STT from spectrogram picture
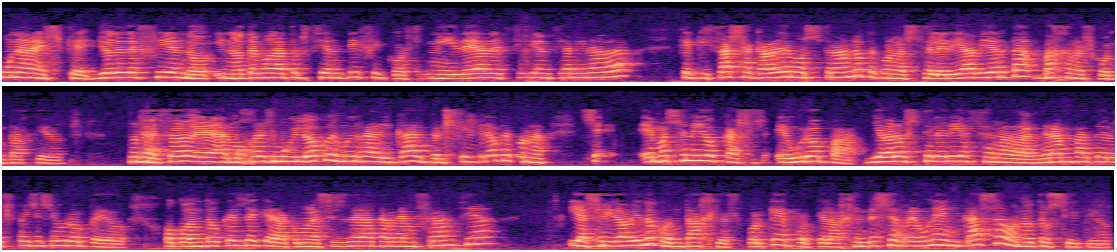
Una es que yo defiendo, y no tengo datos científicos ni idea de ciencia ni nada, que quizás se acabe demostrando que con la hostelería abierta bajan los contagios. O sea, esto eh, a lo mejor es muy loco y muy radical, pero es que creo que con la... hemos tenido casos, Europa lleva la hostelería cerrada en gran parte de los países europeos o con toques de queda como las 6 de la tarde en Francia y ha seguido habiendo contagios. ¿Por qué? Porque la gente se reúne en casa o en otro sitio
